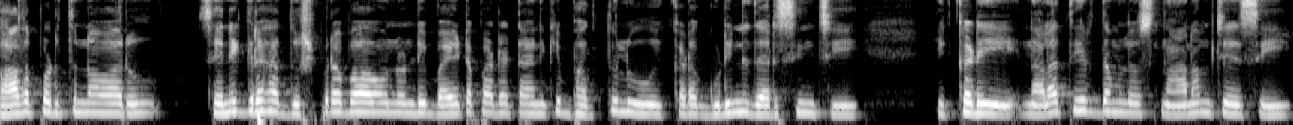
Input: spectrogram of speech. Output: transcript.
బాధపడుతున్నవారు శనిగ్రహ దుష్ప్రభావం నుండి బయటపడటానికి భక్తులు ఇక్కడ గుడిని దర్శించి ఇక్కడి నలతీర్థంలో స్నానం చేసి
